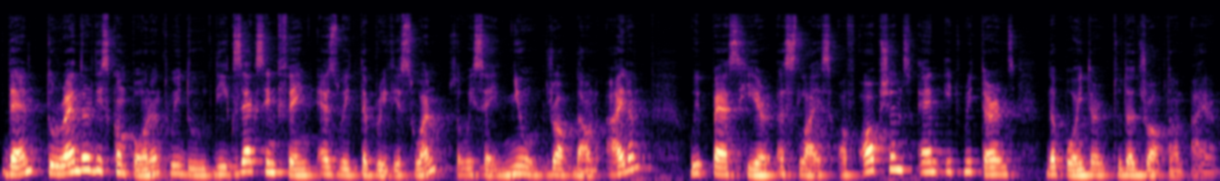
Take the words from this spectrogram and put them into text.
Then, to render this component, we do the exact same thing as with the previous one. So we say new drop-down item, we pass here a slice of options and it returns the pointer to the drop-down item.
